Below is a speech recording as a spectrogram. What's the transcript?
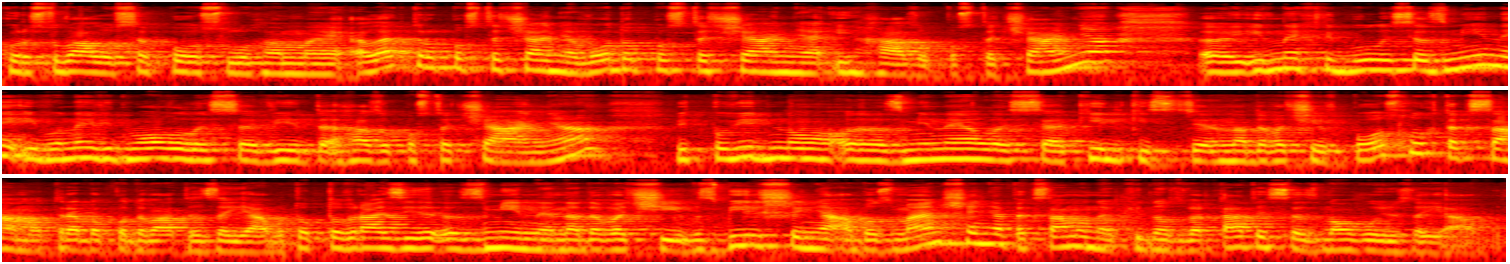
користувалося послугами електропостачання, водопостачання і газопостачання, і в них відбулися зміни, і вони відмовилися від газопостачання. Відповідно, змінилася кількість надавачів послуг. Так само треба подавати заяву. Тобто, в разі зміни надавачів, збільшення або зменшення, так само необхідно звертатися з новою заявою.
